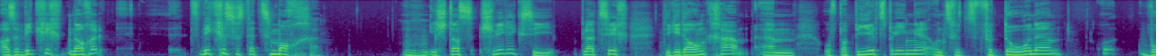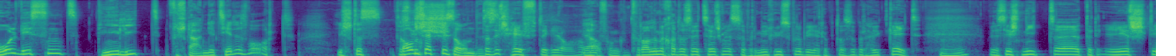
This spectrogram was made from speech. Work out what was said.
also wirklich nachher, wirklich das dann zu machen, ist das schwierig gewesen, plötzlich die Gedanken ähm, auf Papier zu bringen und zu, zu vertonen, wohlwissend, deine Leute verstehen jetzt jedes Wort. Ist das, ganz ist, etwas anderes? Das ist heftig, ja, am Ja. Anfang. Vor allem, ich habe das jetzt erst müssen für mich ausprobieren, ob das überhaupt geht. Mhm. Weil es ist nicht äh, der erste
